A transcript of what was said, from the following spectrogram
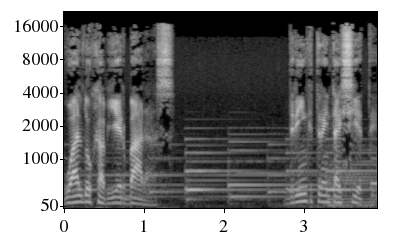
Waldo Javier Varas. Drink 37.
